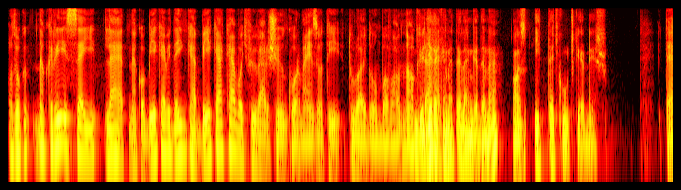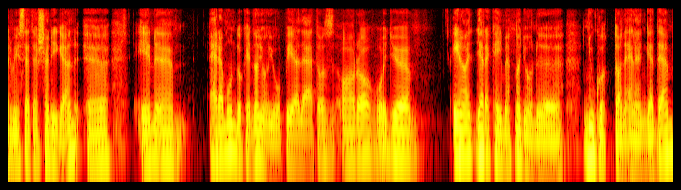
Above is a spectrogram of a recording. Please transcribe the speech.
azoknak részei lehetnek a BKV, de inkább BKK vagy fővárosi önkormányzati tulajdonban vannak. De a gyerekemet hát... elengedem-e? Az itt egy kulcskérdés. Természetesen igen. Én erre mondok egy nagyon jó példát az arra, hogy én a gyerekeimet nagyon ö, nyugodtan elengedem,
